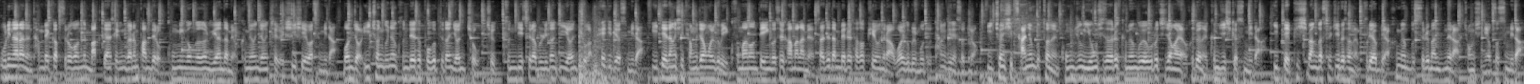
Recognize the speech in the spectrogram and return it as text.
우리나라는 담배값으로 걷는 막대한 세금과는 반대로 국민 건강을 위한다며 금연 정책을 실시해왔습니다. 먼저 2009년 군대에서 보급되던 연초, 즉 군디스라 불리던 이 연초가 폐지되었습니다. 이때 당시 병장 월급이 9만 원대인 것을 감안하면 싸제 담배를 사서 피우느라 월급을 모두 탕진했었죠. 2014년부터는 공중 이용 시설을 금연구역으로 지정하여 흡연을 금지시켰습니다. 이때 PC방과 술집에서는 부랴부랴 흡연 부스 를 만드느라 정신이 없었습니다.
